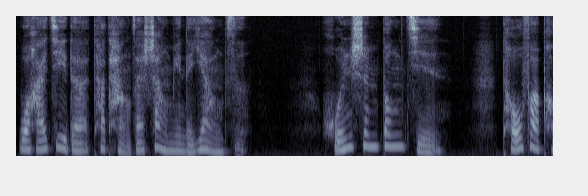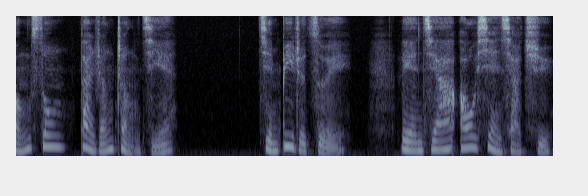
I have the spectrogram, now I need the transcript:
我还记得他躺在上面的样子，浑身绷紧，头发蓬松但仍整洁，紧闭着嘴，脸颊凹陷下去。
